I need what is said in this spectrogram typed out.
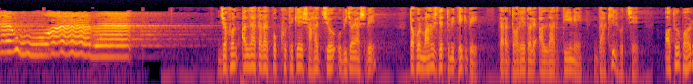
توابا যখন আল্লাহ তালার পক্ষ থেকে সাহায্য ও বিজয় আসবে তখন মানুষদের তুমি দেখবে, তারা দলে দলে আল্লাহর দিনে দাখিল হচ্ছে। অতঃপর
